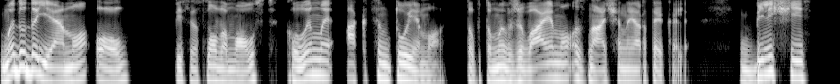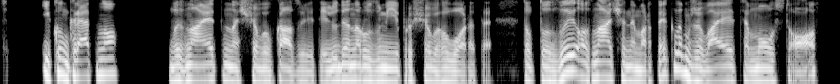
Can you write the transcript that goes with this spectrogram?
Ми додаємо of після слова most, коли ми акцентуємо, тобто ми вживаємо означений артикль. Більшість і конкретно ви знаєте, на що ви вказуєте, і людина розуміє, про що ви говорите. Тобто, з означеним артиклем вживається most of,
